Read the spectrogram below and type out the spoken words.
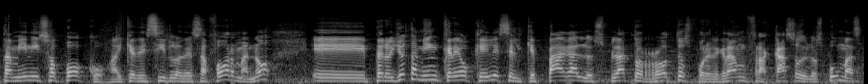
también hizo poco, hay que decirlo de esa forma, ¿no? Eh, pero yo también creo que él es el que paga los platos rotos por el gran fracaso de los Pumas.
